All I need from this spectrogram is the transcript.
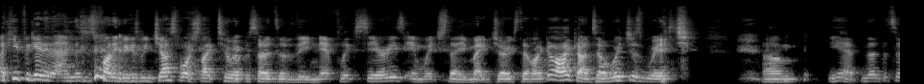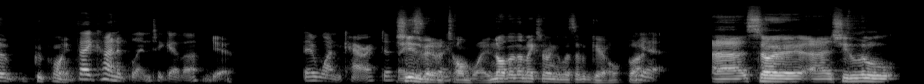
I keep forgetting that, and this is funny because we just watched like two episodes of the Netflix series in which they make jokes. They're like, "Oh, I can't tell which is which." Um, yeah, that, that's a good point. They kind of blend together. Yeah, They're one character. she's a bit of a basically. tomboy. Not that that makes her any less of a girl, but yeah, uh, so uh, she's a little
